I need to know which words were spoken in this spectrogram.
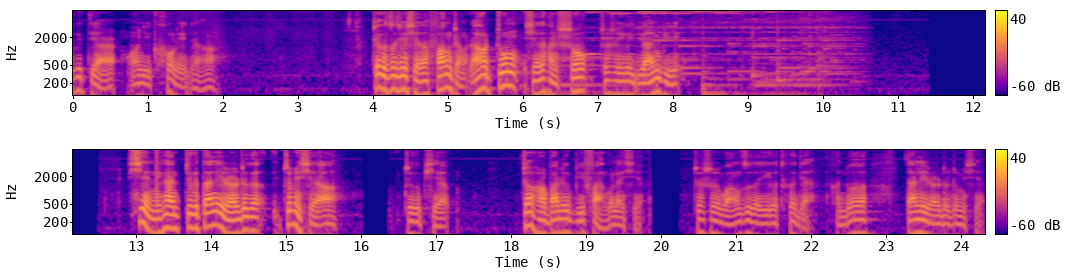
这个点儿往里扣了一点啊，这个字就写的方整，然后中写的很收，这是一个圆笔。信，你看这个单立人，这个这么写啊，这个撇，正好把这个笔反过来写，这是王字的一个特点，很多单立人都这么写。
